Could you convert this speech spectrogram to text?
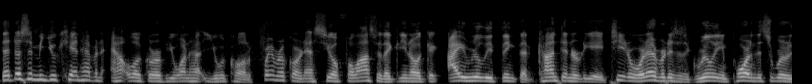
That doesn't mean you can't have an outlook, or if you want to, you would call it a framework or an SEO philosophy. Like you know, like, I really think that content or EAT or whatever it is is really important. This is where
